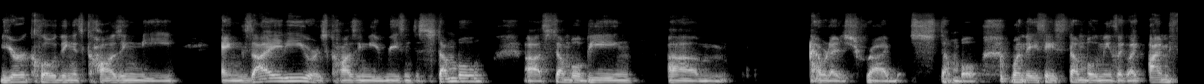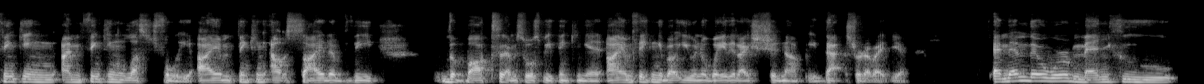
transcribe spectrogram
your clothing is causing me anxiety or is causing me reason to stumble. Uh, stumble being, um, how would I describe stumble? When they say stumble, it means like like I'm thinking I'm thinking lustfully. I am thinking outside of the the box that I'm supposed to be thinking in. I am thinking about you in a way that I should not be. That sort of idea. And then there were men who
